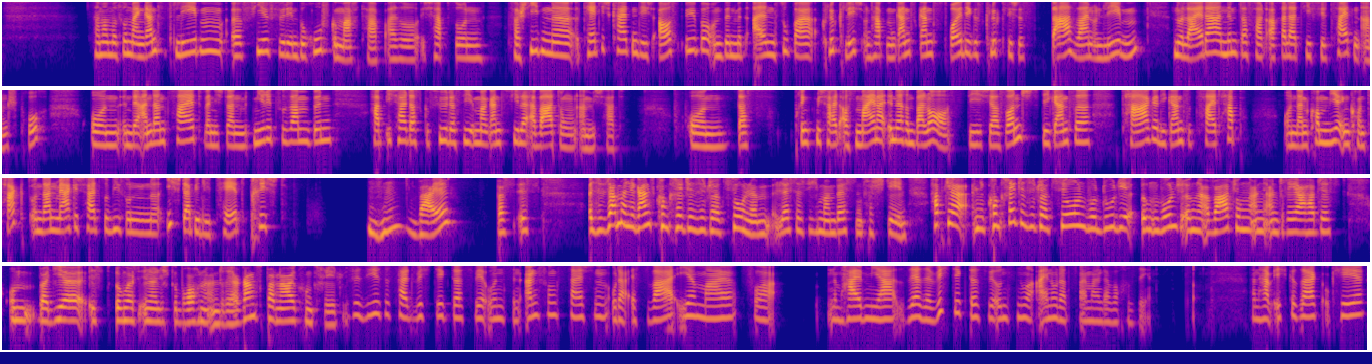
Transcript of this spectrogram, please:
sagen wir mal so, mein ganzes Leben äh, viel für den Beruf gemacht habe. Also ich habe so ein verschiedene Tätigkeiten, die ich ausübe und bin mit allen super glücklich und habe ein ganz, ganz freudiges, glückliches Dasein und Leben. Nur leider nimmt das halt auch relativ viel Zeit in Anspruch. Und in der anderen Zeit, wenn ich dann mit Miri zusammen bin, habe ich halt das Gefühl, dass sie immer ganz viele Erwartungen an mich hat. Und das bringt mich halt aus meiner inneren Balance, die ich ja sonst die ganze Tage, die ganze Zeit habe. Und dann kommen wir in Kontakt und dann merke ich halt so, wie so eine Ich-Stabilität bricht. Mhm, weil, was ist, also sag mal eine ganz konkrete Situation, dann lässt es sich immer am besten verstehen. Habt ihr eine konkrete Situation, wo du dir irgendeinen Wunsch, irgendeine Erwartung an Andrea hattest und bei dir ist irgendwas innerlich gebrochen, Andrea? Ganz banal, konkret. Für sie ist es halt wichtig, dass wir uns in Anführungszeichen oder es war ihr mal vor einem halben Jahr sehr, sehr wichtig, dass wir uns nur ein oder zweimal in der Woche sehen. So. Dann habe ich gesagt, okay,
